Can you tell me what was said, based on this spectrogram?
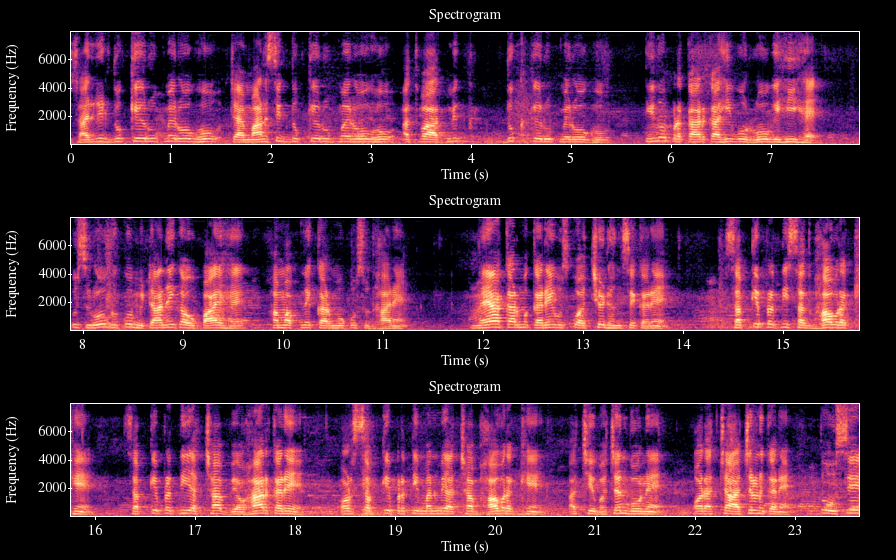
शारीरिक दुख के रूप में रोग हो, चाहे मानसिक दुख के रूप में रोग हो, अथवा आत्मिक दुख के रूप में रोग हो, तीनों प्रकार का ही वो रोग ही है। उस रोग को मिटाने का उपाय है, हम अपने कर्मों को सुधारें। नया कर्म करें, उसको अच्छे ढंग से करें। सबके प्रति सद्भाव रखें, सबके प्रति अच्छा व्यवहार करें और सबके प्रति मन में अच्छा भाव रखें, अच्छे वचन बोलें और अच्छा आचरण करें तो उससे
